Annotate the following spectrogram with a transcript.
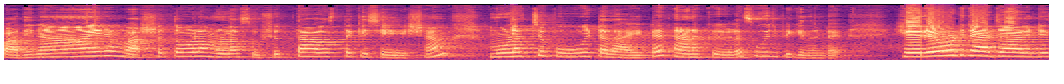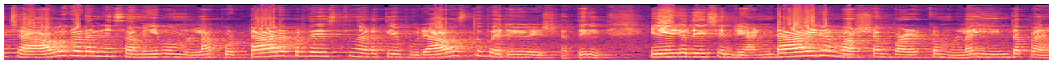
പതിനായിരം വർഷത്തോളമുള്ള സുഷുപ്താവസ്ഥയ്ക്ക് ശേഷം മുളച്ച് പൂവിട്ടതായിട്ട് കണക്കുകൾ സൂചിപ്പിക്കുന്നുണ്ട്. ഹെരോഡ് രാജാവിന്റെ ചാവുകടലിന് സമീപമുള്ള കൊട്ടാര പ്രദേശത്ത് നടത്തിയ പുരാവസ്തു പര്യവേഷണത്തിൽ ഏകദേശം രണ്ടായിരം വർഷം പഴക്കമുള്ള ഈന്തപ്പന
